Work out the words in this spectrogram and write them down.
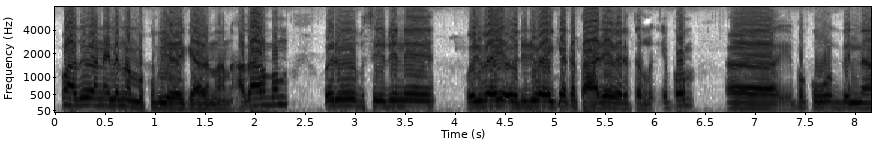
അപ്പോൾ അത് വേണേലും നമുക്ക് ഉപയോഗിക്കാവുന്നതാണ്. അതാകുമ്പം ഒരു സീഡിന് ഒരു രൂപ ഒരു രൂപയ്ക്കൊക്കെ താഴെ വരത്തുള്ളൂ. ഇപ്പം ആ, ഇപ്പൊ കൂ- പിന്നെ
